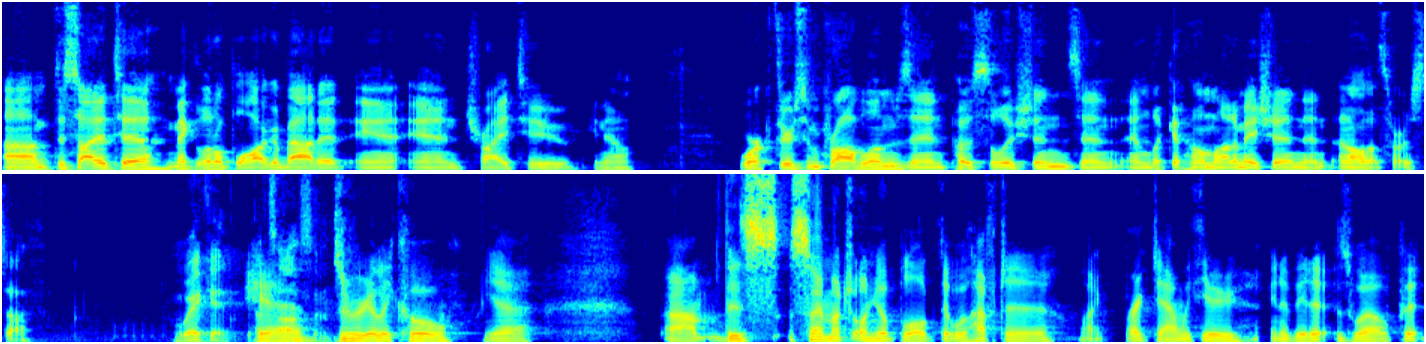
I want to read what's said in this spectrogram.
um, decided to make a little blog about it and, and try to you know work through some problems and post solutions and, and look at home automation and, and all that sort of stuff. Wicked. That's yeah, awesome. It's really cool. Yeah. Um, there's so much on your blog that we'll have to like break down with you in a bit as well. But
